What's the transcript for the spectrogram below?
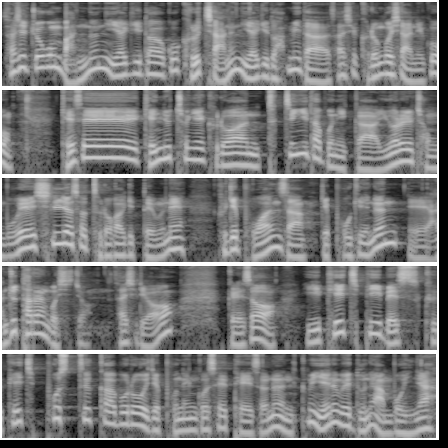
사실 조금 맞는 이야기도 하고 그렇지 않은 이야기도 합니다. 사실 그런 것이 아니고 get의 get 요청의 그러한 특징이다 보니까 URL 정보에 실려서 들어가기 때문에 그게 보안상 이렇게 보기에는 예, 안 좋다라는 것이죠. 사실이요. 그래서 이 PHP 메소 그 PHP post 값으로 이제 보낸 것에 대해서는 그러면 얘는 왜 눈에 안 보이냐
